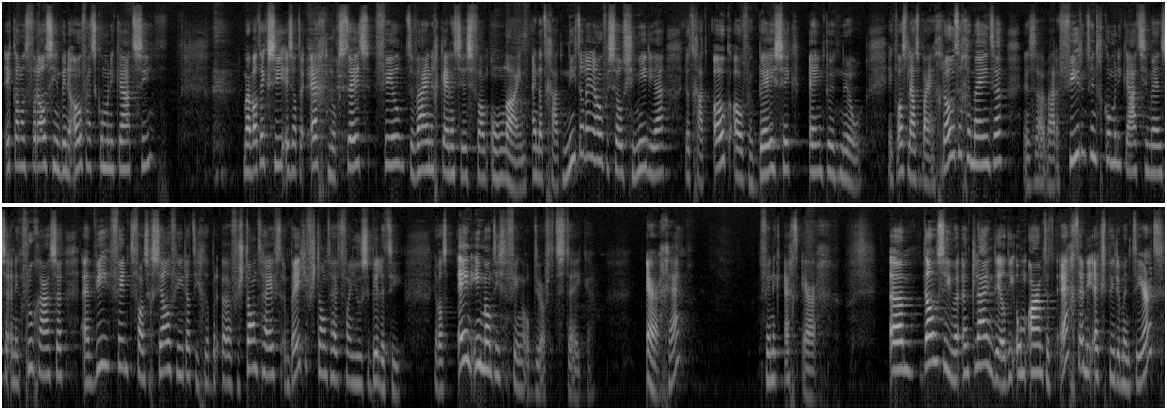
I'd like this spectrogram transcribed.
Ik kan het vooral zien binnen overheidscommunicatie. Maar wat ik zie is dat er echt nog steeds veel te weinig kennis is van online. En dat gaat niet alleen over social media, dat gaat ook over Basic 1.0. Ik was laatst bij een grote gemeente en er waren 24 communicatiemensen en ik vroeg aan ze, en wie vindt van zichzelf hier dat hij uh, verstand heeft, een beetje verstand heeft van usability? Er was één iemand die zijn vinger op durfde te steken. Erg, hè? Vind ik echt erg. Um, dan zien we een klein deel die omarmt het echt en die experimenteert.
